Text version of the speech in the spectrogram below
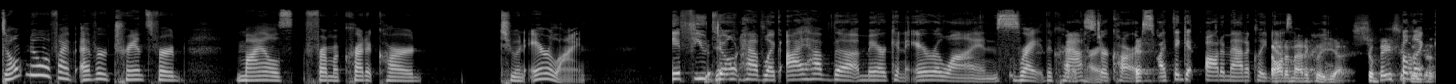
don't know if I've ever transferred miles from a credit card to an airline. If you don't have, like, I have the American Airlines right, the credit Mastercard. card. So I think it automatically does. Automatically, yes. So basically, but like,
